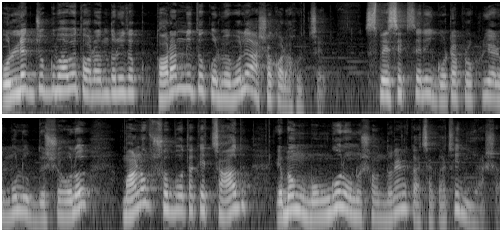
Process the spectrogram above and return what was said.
উল্লেখযোগ্যভাবে ত্বরান্তরিত ত্বরান্বিত করবে বলে আশা করা হচ্ছে। স্পেসএক্সের এই গোটা প্রক্রিয়ার মূল উদ্দেশ্য হল মানব সভ্যতাকে চাঁদ এবং মঙ্গল অনুসন্ধানের কাছাকাছি নিয়ে আসা।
